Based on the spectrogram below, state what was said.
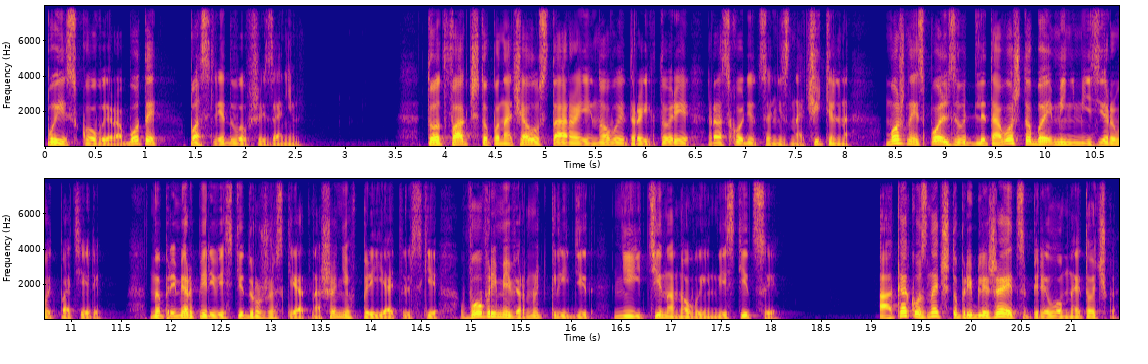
поисковой работы, последовавшей за ним. Тот факт, что поначалу старые и новые траектории расходятся незначительно, можно использовать для того, чтобы минимизировать потери. Например, перевести дружеские отношения в приятельские, вовремя вернуть кредит, не идти на новые инвестиции. А как узнать, что приближается переломная точка?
